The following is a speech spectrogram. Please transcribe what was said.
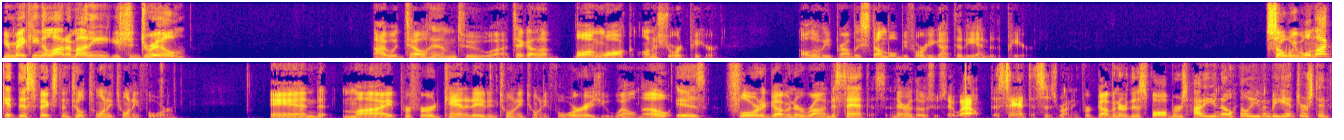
You're making a lot of money. You should drill. I would tell him to uh, take a long walk on a short pier, although he'd probably stumble before he got to the end of the pier. So we will not get this fixed until 2024. And my preferred candidate in 2024, as you well know, is Florida Governor Ron DeSantis. And there are those who say, well, DeSantis is running for governor this fall. Bruce, how do you know he'll even be interested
